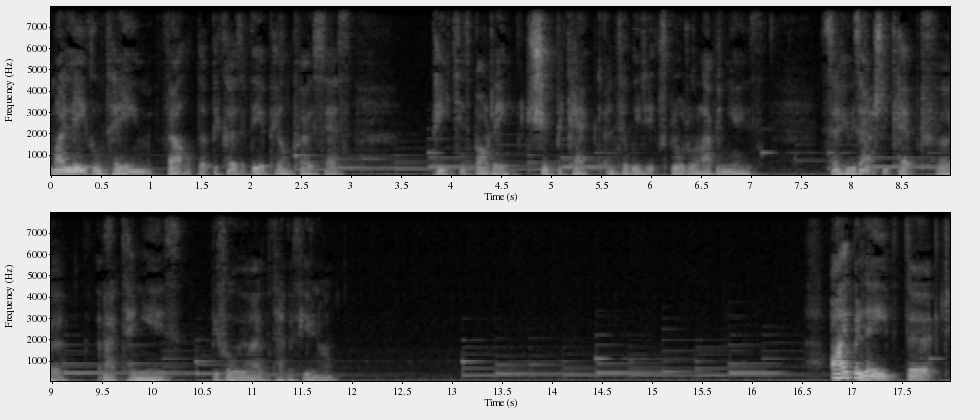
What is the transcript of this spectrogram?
My legal team felt that because of the appeal process, Peter's body should be kept until we'd explored all avenues. So he was actually kept for about 10 years before we were able to have a funeral. I believe that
